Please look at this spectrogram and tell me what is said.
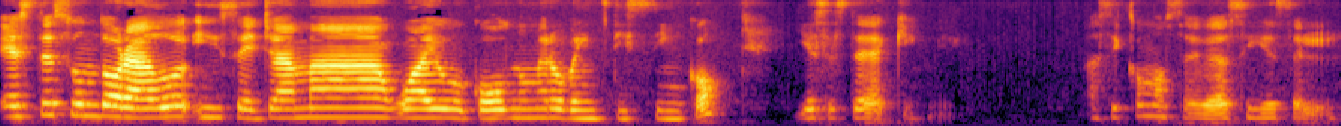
Este es un dorado y se llama Wild Gold número 25. Y es este de aquí. Así como se ve, así es el,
